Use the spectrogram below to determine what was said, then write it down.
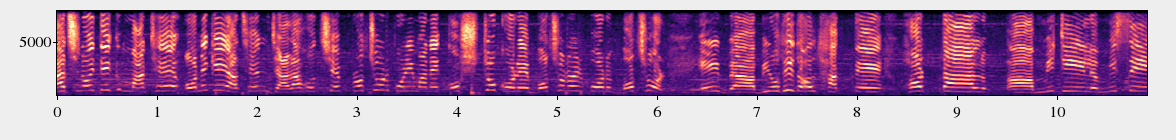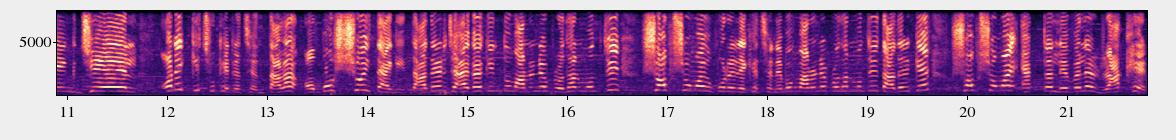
রাজনৈতিক মাঠে অনেকেই আছেন যারা হচ্ছে প্রচুর পরিমাণে কষ্ট করে বছরের পর বছর এই বিরোধী দল থাকতে হরতাল মিটিল মিসিং, জেল অনেক কিছু কেটেছেন, তারা অবশ্যই ত্যাগী। তাদের জায়গা কিন্তু মাননীয় প্রধানমন্ত্রী সব সময় উপরে রেখেছেন এবং মাননীয় প্রধানমন্ত্রী তাদেরকে সব সময় একটা লেভেলে রাখেন।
